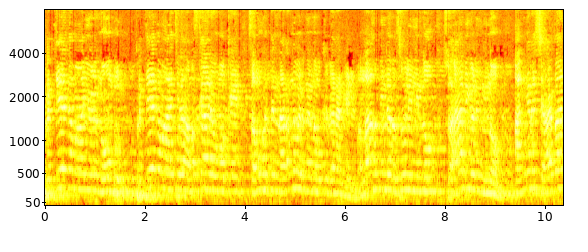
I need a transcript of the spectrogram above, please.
പ്രത്യേകമായ ഒരു നോമ്പും പ്രത്യേകമായ ചില നമസ്കാരവും ഒക്കെ സമൂഹത്തിൽ നടന്നു വരുന്നത് നമുക്ക് കാണാൻ കഴിയും. അള്ളാഹുവിന്റെ റസൂലിൽ നിന്നോ സ്വഹാബികളിൽ നിന്നോ അങ്ങനെ ഷാബാൻ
